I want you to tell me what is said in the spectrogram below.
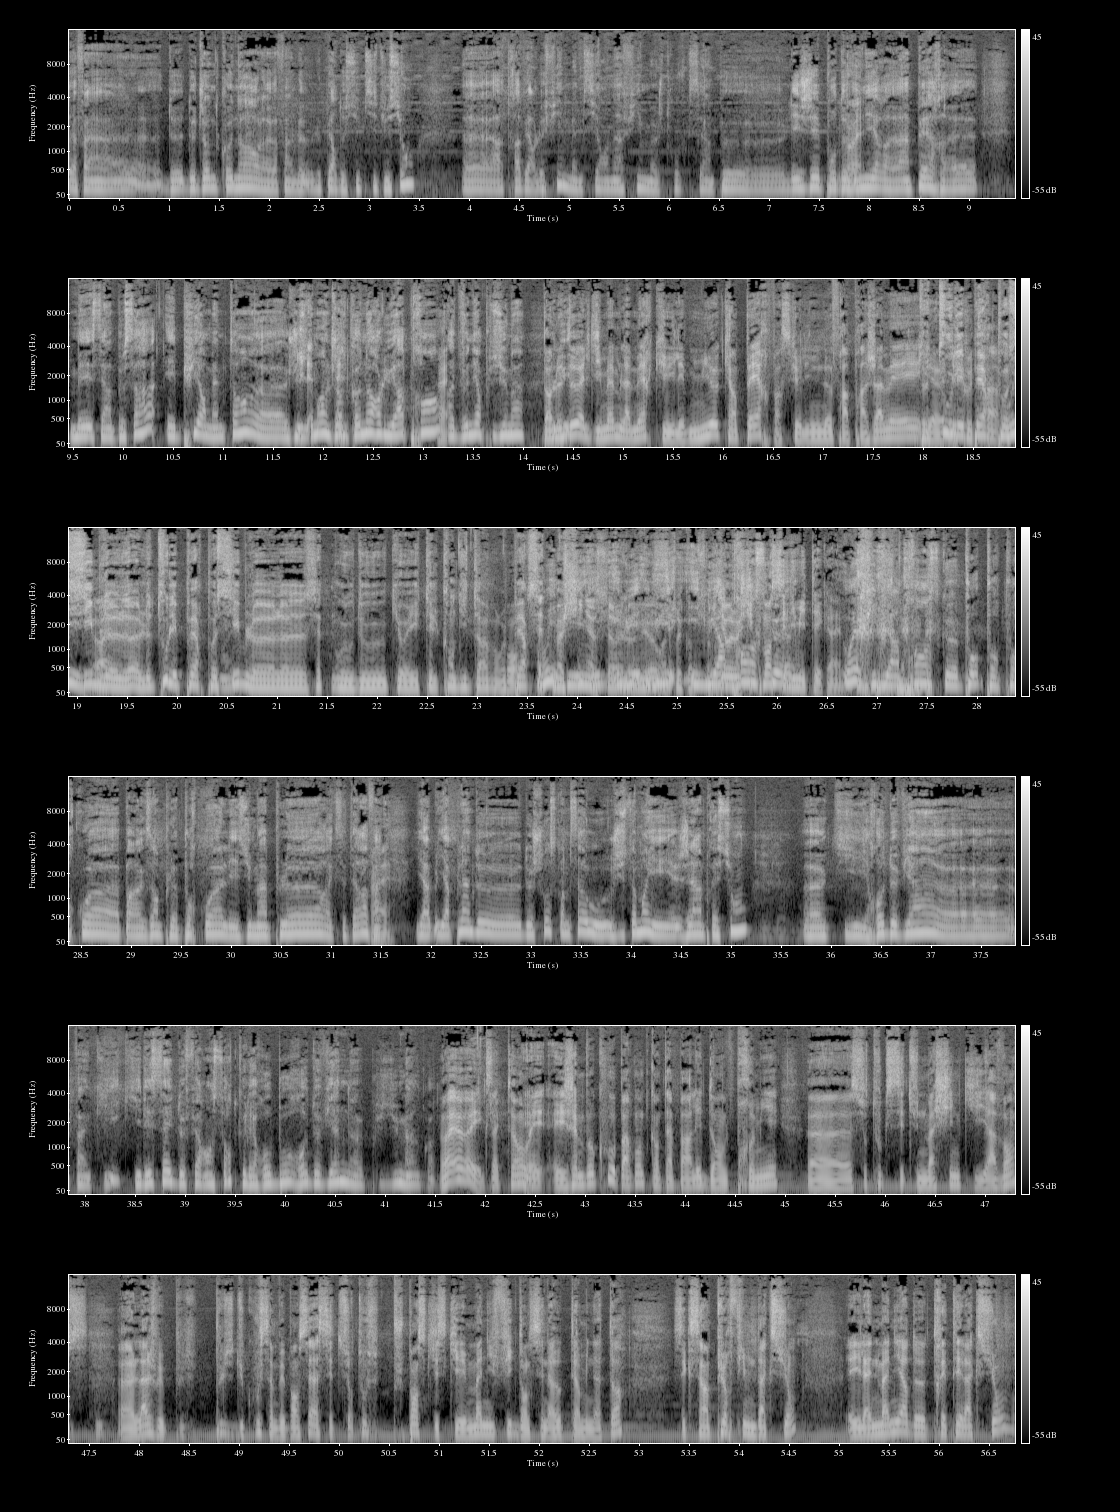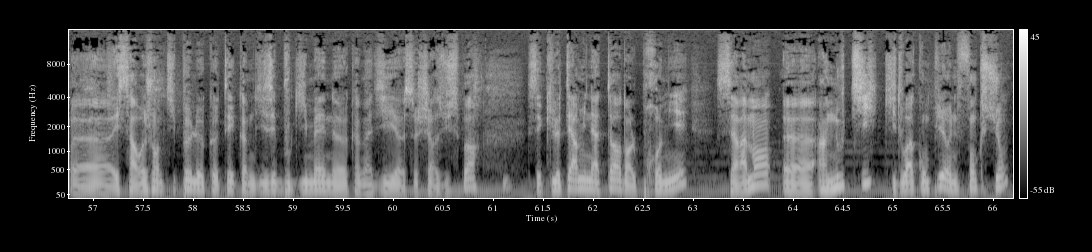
enfin, euh, de, de John Connor, le- enfin le, le père de substitution. Euh, à travers le film, même si en un film, je trouve que c'est un peu euh, léger pour devenir euh, un père, euh, mais c'est un peu ça. Et puis en même temps, euh, justement, John elle- Connor lui apprend Ouais. à devenir plus humain. Dans le 2, elle dit même la mère qu'il est mieux qu'un père parce qu'il ne frappera jamais. de et, euh, tous les pères possibles, Oui, ouais. le- de tous les pères possibles, le- cette, ou de, qui a été le candidat pour le père, cette Oui, machine il- serait le mieux, un truc comme ça. c'est limité quand même. Ouais, puis il lui apprend ce que pour pour pourquoi par exemple pourquoi les humains pleurent, etc. Enfin, Ouais. il y a il y a plein de de choses comme ça où justement j'ai l'impression euh, qu'il redevient, euh, enfin qu'il essaye de faire en sorte que les robots redeviennent plus humains quoi. Ouais, ouais, exactement. Et, et j'aime beaucoup, par contre, quand tu as parlé dans le premier, euh, surtout que c'est une machine qui avance. euh, là, je vais plus, plus du coup, ça me fait penser à c'est surtout, je pense que ce qui est magnifique dans le scénario de Terminator, c'est que c'est un pur film d'action. Et il a une manière de traiter l'action, euh, et ça rejoint un petit peu le côté, comme disait Boogeyman, euh, comme a dit euh, ce cher du sport, c'est que le Terminator dans le premier, c'est vraiment un outil qui doit accomplir une fonction,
